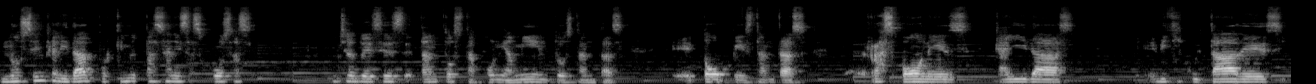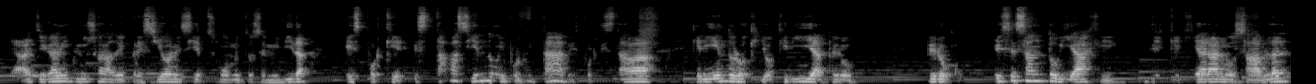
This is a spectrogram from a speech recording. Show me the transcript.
no sé en realidad por qué me pasan esas cosas. Muchas veces tantos taponeamientos, tantas eh, topes, tantas eh, raspones, caídas, dificultades, al llegar incluso a la depresión en ciertos momentos de mi vida, es porque estaba haciendo mi voluntad, es porque estaba queriendo lo que yo quería, pero, pero ese santo viaje del que Kiara nos habla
